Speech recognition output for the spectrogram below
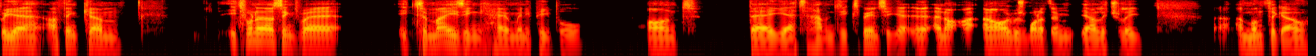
But yeah, I think um, it's one of those things where it's amazing how many people aren't there yet and haven't experienced it yet. And I, and I was one of them. You know, literally a month ago,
